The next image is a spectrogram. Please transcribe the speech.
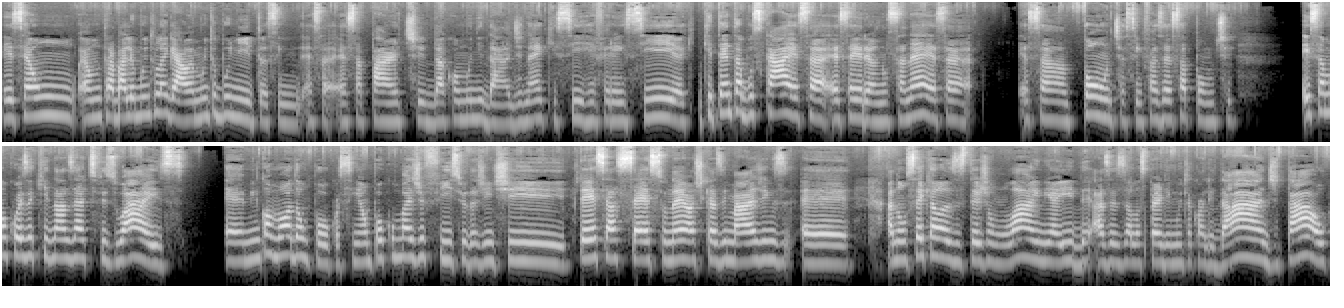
esse é um, é um trabalho muito legal, é muito bonito, assim, essa, essa parte da comunidade, né, que se referencia, que tenta buscar essa, essa herança, né, essa, essa ponte, assim, fazer essa ponte. Isso é uma coisa que nas artes visuais é, me incomoda um pouco, assim, é um pouco mais difícil da gente ter esse acesso, né? Eu acho que as imagens, é, a não ser que elas estejam online, aí às vezes elas perdem muita qualidade e tal.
